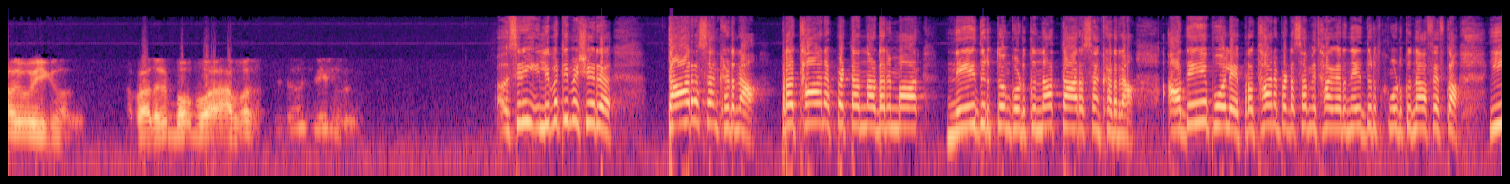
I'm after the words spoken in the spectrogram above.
അവർ ഉപയോഗിക്കുന്നത്. അപ്പൊ അതൊരു ചെയ്യുന്നത്. ശ്രീ ലിബർട്ടി ബഷീർ താരസംഘടന പ്രധാനപ്പെട്ട നടന്മാർ നേതൃത്വം കൊടുക്കുന്ന താരസംഘടന അതേപോലെ പ്രധാനപ്പെട്ട സംവിധായകർ നേതൃത്വം കൊടുക്കുന്ന ഫെഫ്ക. ഈ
